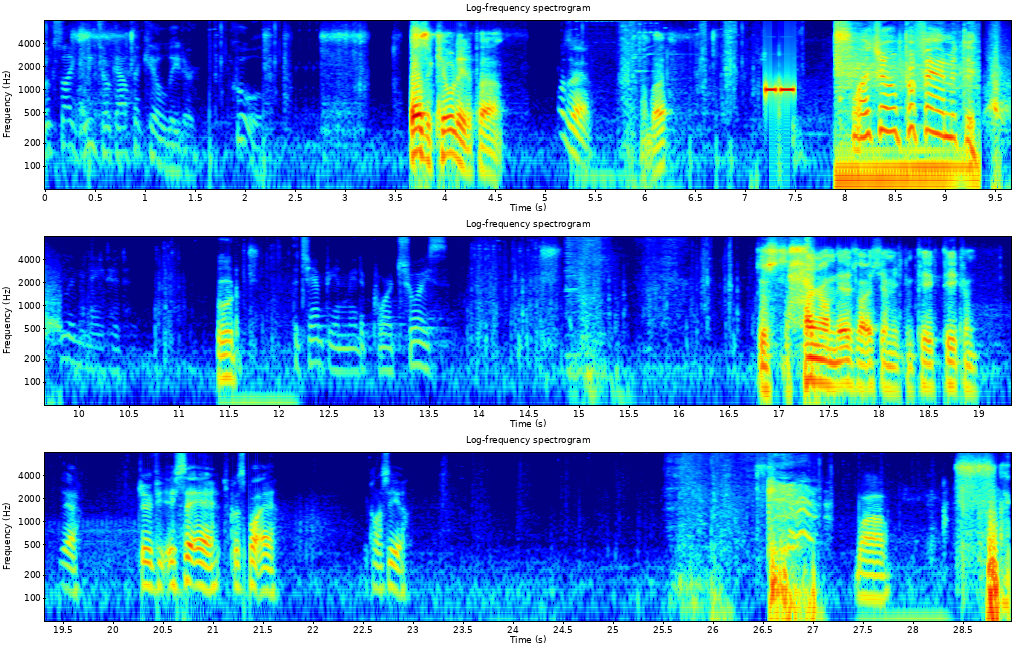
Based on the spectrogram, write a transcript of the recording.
Looks like we took out the kill leader. Cool. That was a kill leader part. What was it? Not bad. Watch your profanity. Eliminated. good. The champion made a poor choice. Just hang on the edge like this, Jim. You can peek, peek him. Jay, if you, you sit here, it's got a spot here. You can't see you. Wow.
